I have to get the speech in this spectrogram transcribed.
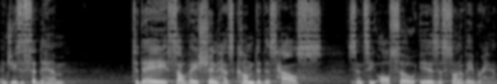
And Jesus said to him, Today salvation has come to this house, since he also is a son of Abraham.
